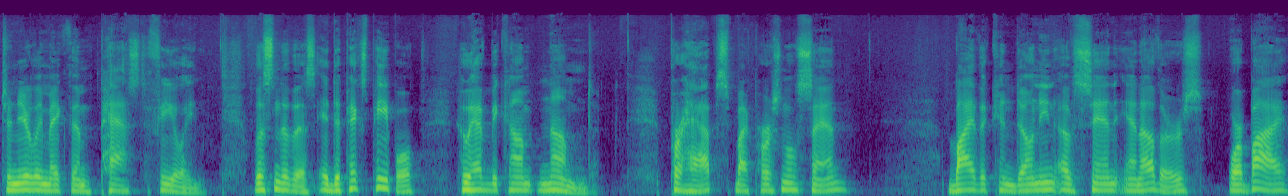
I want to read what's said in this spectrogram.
to nearly make them past feeling. Listen to this it depicts people who have become numbed, perhaps by personal sin, by the condoning of sin in others, or by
